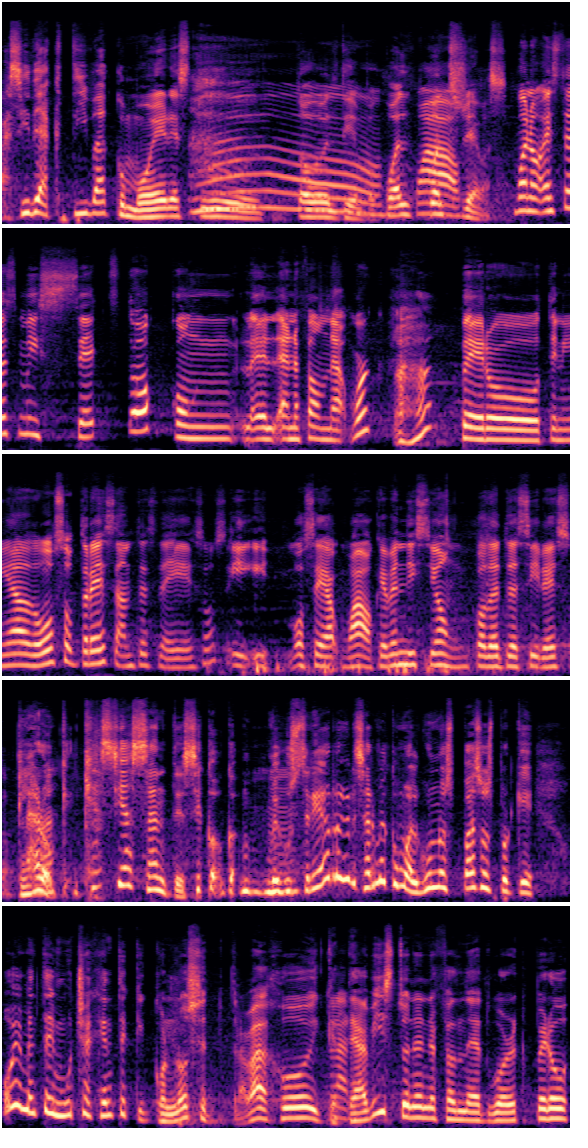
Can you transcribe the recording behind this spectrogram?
así de activa como eres tú todo el tiempo? Oh, ¿Cuál- wow. ¿Cuántos llevas? Bueno, este es mi sexto con el NFL Network, Ajá. pero tenía dos o tres antes de esos. Y, y, o sea, wow, qué bendición poder decir eso. Claro. ¿qué, qué hacías antes? Me gustaría regresarme como algunos pasos porque obviamente hay mucha gente que conoce tu trabajo y que Claro. te ha visto en NFL Network, pero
